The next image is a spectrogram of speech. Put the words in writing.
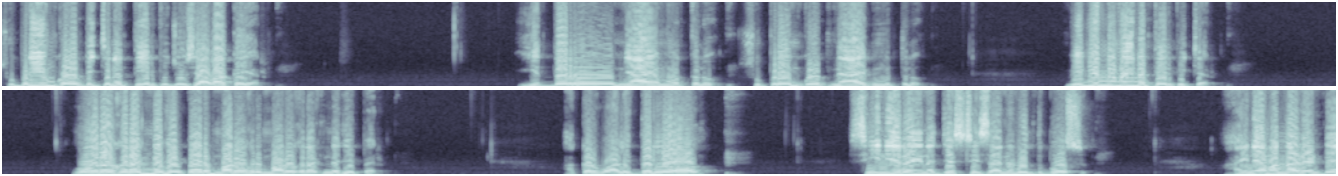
సుప్రీంకోర్టు ఇచ్చిన తీర్పు చూసి అవాక్కయ్యారు. ఇద్దరు న్యాయమూర్తులు సుప్రీంకోర్టు న్యాయమూర్తులు విభిన్నమైన తీర్పు ఇచ్చారు ఒకరొక రకంగా చెప్పారు మరొకరు మరొక రకంగా చెప్పారు. అక్కడ వాళ్ళిద్దరిలో సీనియర్ అయిన జస్టిస్ అనిరుద్ధ్ బోస్ ఆయన ఏమన్నాడంటే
